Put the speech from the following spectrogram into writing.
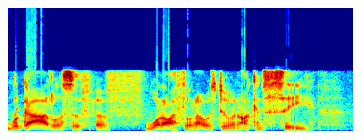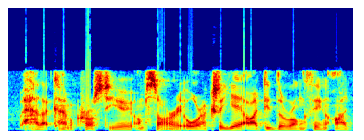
regardless of, of what I thought I was doing, I can see how that came across to you. I'm sorry. Or actually, yeah, I did the wrong thing. I,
